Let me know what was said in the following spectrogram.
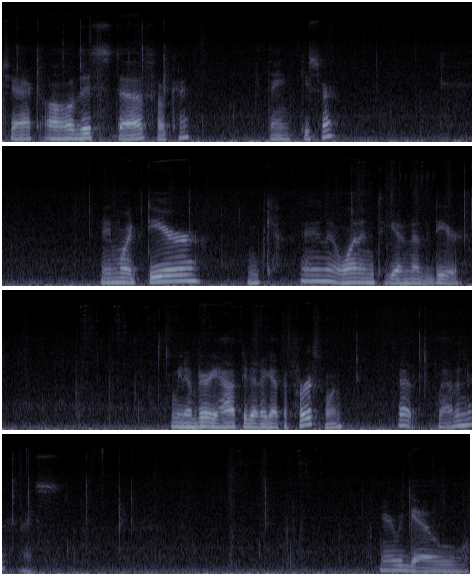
Check all this stuff, okay. Thank you, sir. Any more deer? I'm kind of wanting to get another deer. I mean, I'm very happy that I got the first one. Is that lavender? Nice. Here we go.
